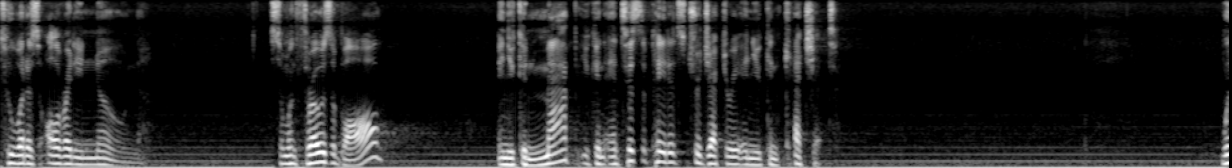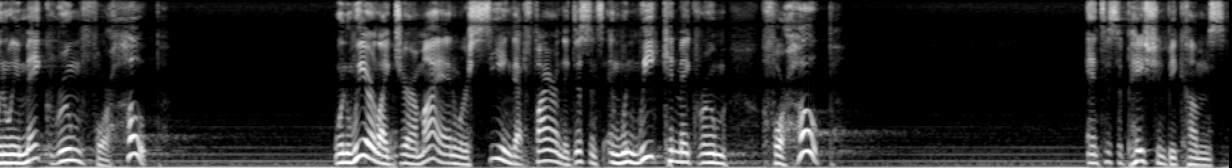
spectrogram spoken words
to what is already known. Someone throws a ball, and you can map, you can anticipate its trajectory, and you can catch it. When we make room for hope, when we are like Jeremiah and we're seeing that fire in the distance, and when we can make room for hope, anticipation becomes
